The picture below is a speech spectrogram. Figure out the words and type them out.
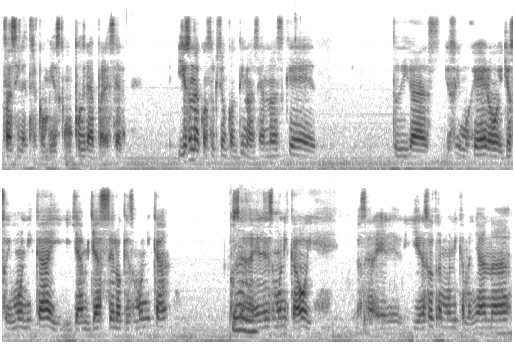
fácil, entre comillas, como podría parecer. Y es una construcción continua, o sea, no es que tú digas yo soy mujer o yo soy Mónica y ya, ya sé lo que es Mónica, O sea, eres Mónica hoy, o sea, eh, y eres otra Mónica mañana,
